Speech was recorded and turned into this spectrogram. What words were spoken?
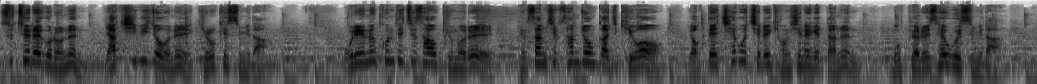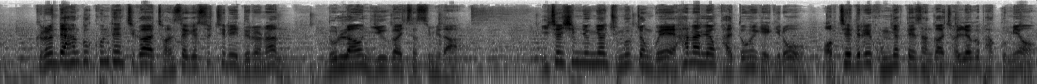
수출액으로는 약 12조 원을 기록했습니다. 올해는 콘텐츠 사업 규모를 133조 원까지 키워 역대 최고치를 경신하겠다는 목표를 세우고 있습니다. 그런데 한국 콘텐츠가 전 세계 수출이 늘어난 놀라운 이유가 있었습니다. 2016년 중국 정부의 한한령 발동을 계기로 업체들의 공략 대상과 전략을 바꾸며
